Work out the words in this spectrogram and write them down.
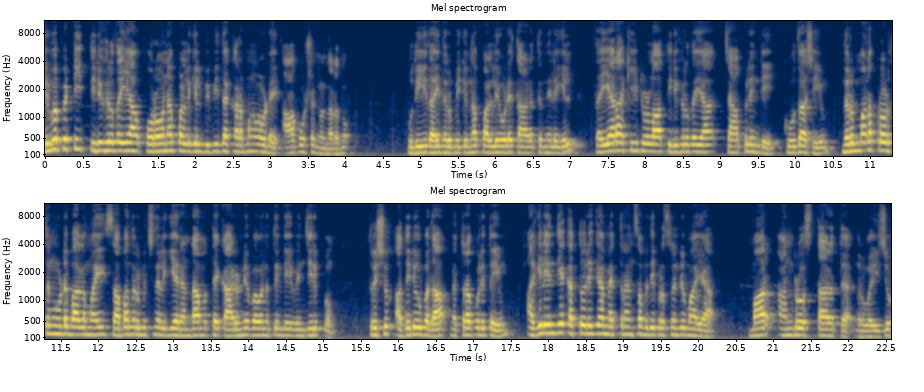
എരുമപ്പെട്ടി തിരുഹൃദയ ഫൊറോന പള്ളിയിൽ വിവിധ കർമ്മങ്ങളോടെ ആഘോഷങ്ങൾ നടന്നു. പുതിയതായി നിർമ്മിക്കുന്ന പള്ളിയുടെ താഴത്തെ നിലയിൽ തയ്യാറാക്കിയിട്ടുള്ള തിരുഹൃദയ ചാപ്പലിന്റെ കൂതാശയും നിർമ്മാണ പ്രവർത്തനങ്ങളുടെ ഭാഗമായി സഭ നിർമ്മിച്ചു നൽകിയ രണ്ടാമത്തെ കാരുണ്യഭവനത്തിന്റെ വെഞ്ചിരിപ്പും തൃശൂർ അതിരൂപത മെത്രാപൊലിത്തയും അഖിലേന്ത്യാ കത്തോലിക്ക മെത്രാൻ സമിതി പ്രസിഡന്റുമായ മാർ ആൻഡ്രോസ് താഴത്ത് നിർവഹിച്ചു.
